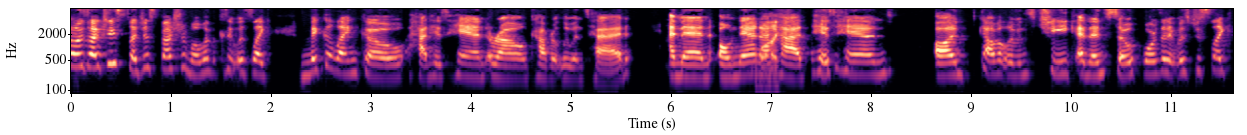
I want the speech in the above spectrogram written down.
was actually such a special moment because it was like Mykolenko had his hand around Calvert Lewin's head, and then Onana Why? had his hand on Calvert Lewin's cheek, and then so forth. And it was just like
